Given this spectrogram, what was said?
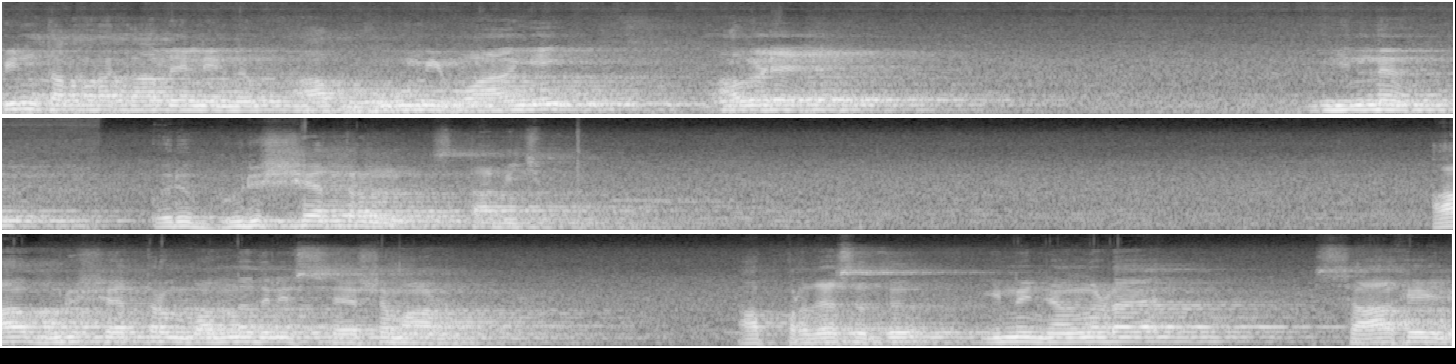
പിൻതലമുറക്കാരിൽ നിന്നും ആ ഭൂമി വാങ്ങി അവിടെ ഇന്ന് ഒരു ഗുരുക്ഷേത്രം സ്ഥാപിച്ചു. ആ ഗുരുക്ഷേത്രം വന്നതിന് ശേഷമാണ് ആ പ്രദേശത്ത് ഇന്ന് ഞങ്ങളുടെ ശാഖയിൽ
